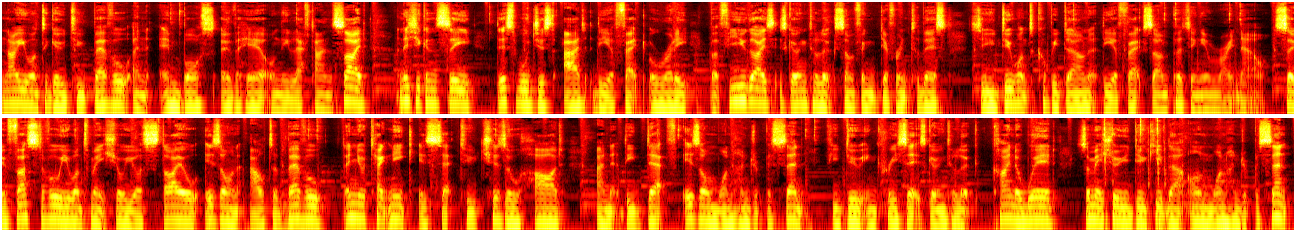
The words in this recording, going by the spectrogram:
Now you want to go to bevel and emboss over here on the left hand side. And as you can see this will just add the effect already. But for you guys it's going to look something different to this. So you do want to copy down the effects I'm putting in right now. So first of all you want to make sure your style is on outer bevel. Then your technique is set to chisel hard and the depth is on 100% if you do increase it it's going to look kind of weird. So make sure you do keep that on 100%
